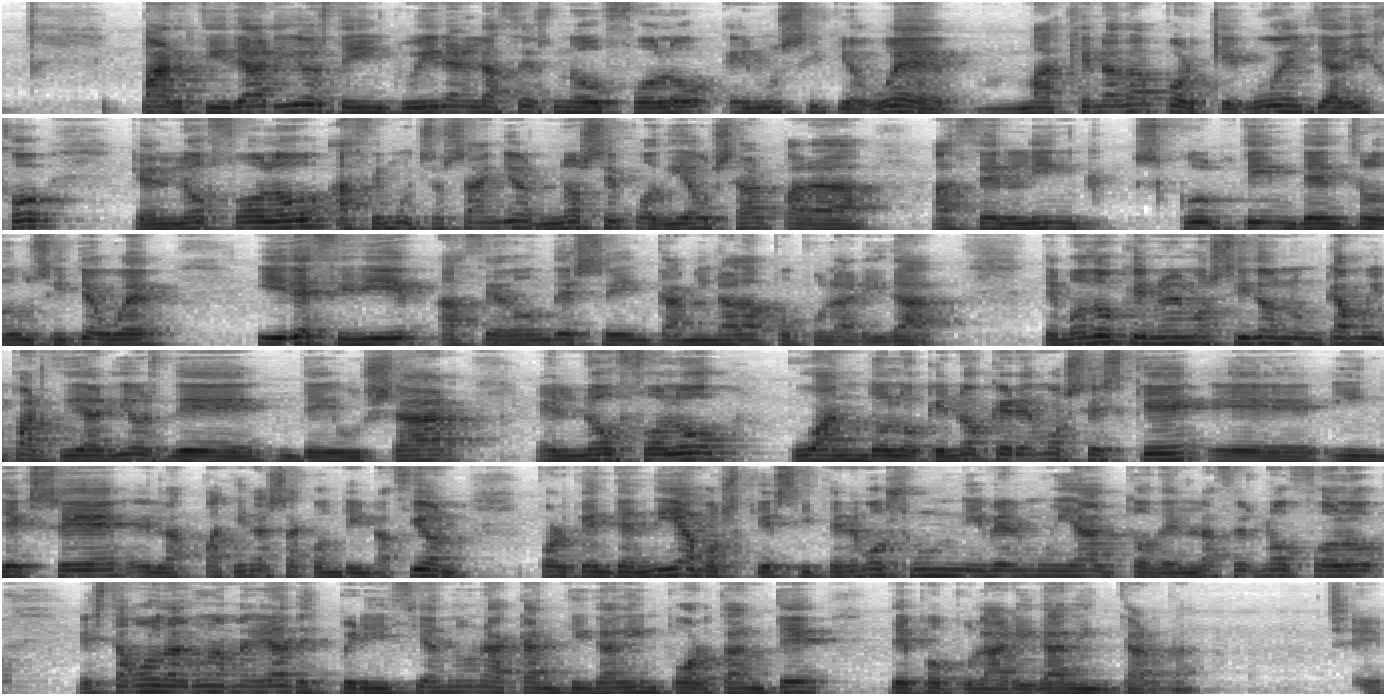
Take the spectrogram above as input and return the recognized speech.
partidarios de incluir enlaces no follow en un sitio web. Más que nada porque Google ya dijo que el no follow hace muchos años no se podía usar para hacer link sculpting dentro de un sitio web y decidir hacia dónde se encamina la popularidad. De modo que no hemos sido nunca muy partidarios de, usar el no follow cuando lo que no queremos es que eh, indexe las páginas a continuación, porque entendíamos que si tenemos un nivel muy alto de enlaces no follow, estamos de alguna manera desperdiciando una cantidad importante de popularidad interna.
